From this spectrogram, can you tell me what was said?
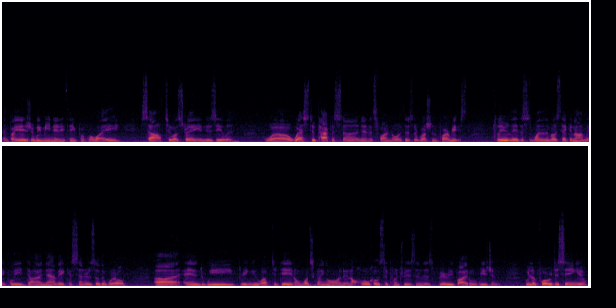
And by Asia, we mean anything from Hawaii, south to Australia and New Zealand, uh, west to Pakistan, and as far north as the Russian Far East. Clearly, this is one of the most economically dynamic centers of the world. Uh, and we bring you up to date on what's going on in a whole host of countries in this very vital region. We look forward to seeing you.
